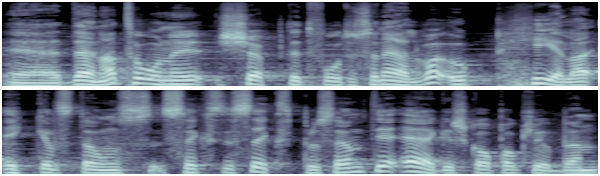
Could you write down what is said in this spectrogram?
Eh, denna Tony köpte 2011 upp hela Ecclestones 66-procentiga ägarskap av klubben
